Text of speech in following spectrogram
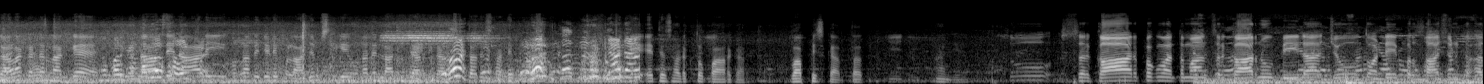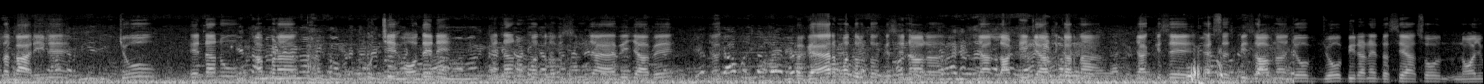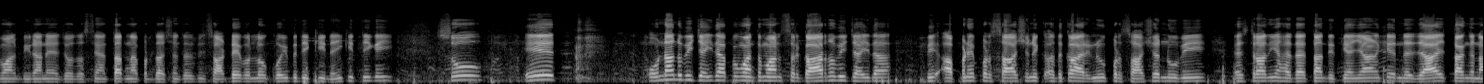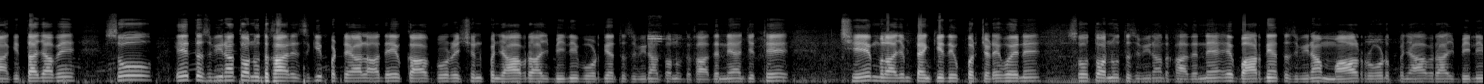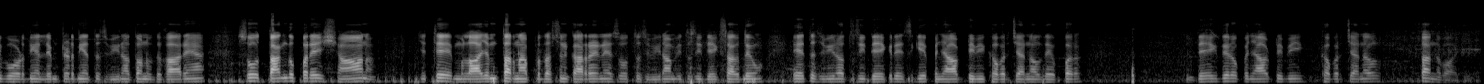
ਗਾਲਾਂ ਕੱਢਣ ਲੱਗ ਗਏ ਨਾਲ ਦੇ ਨਾਲ ਹੀ ਉਹਨਾਂ ਦੇ ਜਿਹੜੇ ਮੁਲਾਜ਼ਮ ਸੀਗੇ ਉਹਨਾਂ ਨੇ ਲਾਠੀ ਚਾਰਜ ਕਰ ਦਿੱਤਾ ਤੇ ਸਾਡੇ ਇੱਥੇ ਸੜਕ ਤੋਂ ਪਾਰ ਕਰਤਾ ਵਾਪਿਸ ਕਰਤਾ ਹਾਂਜੀ। ਸੋ ਸਰਕਾਰ, ਭਗਵੰਤ ਮਾਨ ਸਰਕਾਰ ਨੂੰ ਅਪੀਲ ਆ, ਜੋ ਤੁਹਾਡੇ ਪ੍ਰਸ਼ਾਸਨਿਕ ਅਧਿਕਾਰੀ ਨੇ, ਜੋ ਇਹਨਾਂ ਨੂੰ ਆਪਣਾ ਉੱਚੇ ਅਹੁਦੇ ਨੇ, ਇਹਨਾਂ ਨੂੰ ਮਤਲਬ ਸਮਝਾਇਆ ਵੀ ਜਾਵੇ ਜਾਂ ਬਗੈਰ ਮਤਲਬ ਤੋਂ ਕਿਸੇ ਨਾਲ ਜਾਂ ਲਾਠੀ ਚਾਰਜ ਕਰਨਾ ਜਾਂ ਕਿਸੇ ਐਸਐਸਪੀ ਸਾਹਿਬ ਨਾਲ ਜੋ ਜੋ ਵੀਰਾਂ ਨੇ ਦੱਸਿਆ, ਸੋ ਨੌਜਵਾਨ ਵੀਰਾਂ ਨੇ ਜੋ ਦੱਸਿਆ, ਧਰਨਾ ਪ੍ਰਦਰਸ਼ਨ ਤੇ ਸਾਡੇ ਵੱਲੋਂ ਕੋਈ ਵਧੀਕੀ ਨਹੀਂ ਕੀਤੀ ਗਈ। ਸੋ ਇਹ ਉਹਨਾਂ ਨੂੰ ਵੀ ਚਾਹੀਦਾ, ਭਗਵੰਤ ਮਾਨ ਸਰਕਾਰ ਨੂੰ ਵੀ ਚਾਹੀਦਾ ਵੀ ਆਪਣੇ ਪ੍ਰਸ਼ਾਸਨਿਕ ਅਧਿਕਾਰੀ ਨੂੰ, ਪ੍ਰਸ਼ਾਸਨ ਨੂੰ ਵੀ ਇਸ ਤਰ੍ਹਾਂ ਦੀਆਂ ਹਦਾਇਤਾਂ ਦਿੱਤੀਆਂ ਜਾਣ ਕਿ ਨਜਾਇਜ਼ ਤੰਗ ਨਾ ਕੀਤਾ ਜਾਵੇ। ਸੋ ਇਹ ਤਸਵੀਰਾਂ ਤੁਹਾਨੂੰ ਦਿਖਾ ਰਹੇ ਸੀ ਕਿ ਪਟਿਆਲਾ ਦੇ ਕਾਰਪੋਰੇਸ਼ਨ ਪੰਜਾਬ ਰਾਜ ਬਿਜਲੀ ਬੋਰਡ ਦੀਆਂ ਤਸਵੀਰਾਂ ਤੁਹਾਨੂੰ ਦਿਖਾ ਦਿੰਨੇ ਆ ਜਿੱਥੇ 6 ਮੁਲਾਜ਼ਮ ਟੈਂਕੀ ਦੇ ਉੱਪਰ ਚੜੇ ਹੋਏ ਨੇ। ਸੋ ਤੁਹਾਨੂੰ ਤਸਵੀਰਾਂ ਦਿਖਾ ਦਿੰਨੇ ਆ ਇਹ ਬਾਹਰ ਦੀਆਂ ਤਸਵੀਰਾਂ ਮਾਲ ਰੋਡ, ਪੰਜਾਬ ਰਾਜ ਬਿਜਲੀ ਬੋਰਡ ਦੀਆਂ ਲਿਮਟਿਡ ਦੀਆਂ ਤਸਵੀਰਾਂ ਤੁਹਾਨੂੰ ਦਿਖਾ ਰਹੇ ਆ ਸੋ ਤੰਗ, ਪਰੇਸ਼ਾਨ ਜਿੱਥੇ ਮੁਲਾਜ਼ਮ ਧਰਨਾ ਪ੍ਰਦਰਸ਼ਨ ਕਰ ਰਹੇ ਨੇ, ਸੋ ਤਸਵੀਰਾਂ ਵੀ ਤੁਸੀਂ ਦੇਖ ਸਕਦੇ ਹੋ। ਇਹ ਤਸਵੀਰਾਂ ਤੁਸੀਂ ਦੇਖ ਰਹੇ ਸੀਗੇ ਪੰਜਾਬ ਟੀਵੀ ਖਬਰ ਚੈਨਲ ਦੇ ਉੱਪਰ। ਦੇਖਦੇ ਰਹੋ ਪੰਜਾਬ ਟੀਵੀ ਖਬਰ ਚੈਨਲ। ਧੰਨਵਾਦ ਜੀ।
